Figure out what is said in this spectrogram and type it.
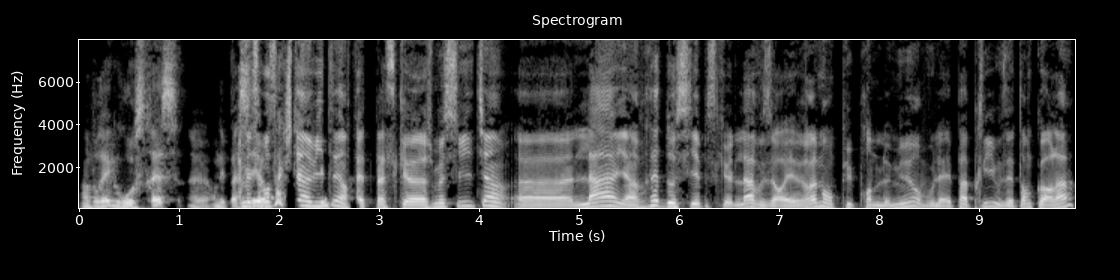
un vrai gros stress euh, on est passé ah, mais c'est pour ça que je t'ai invité en fait parce que je me suis dit tiens euh, là il y a un vrai dossier parce que là vous auriez vraiment pu prendre le mur vous l'avez pas pris vous êtes encore là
